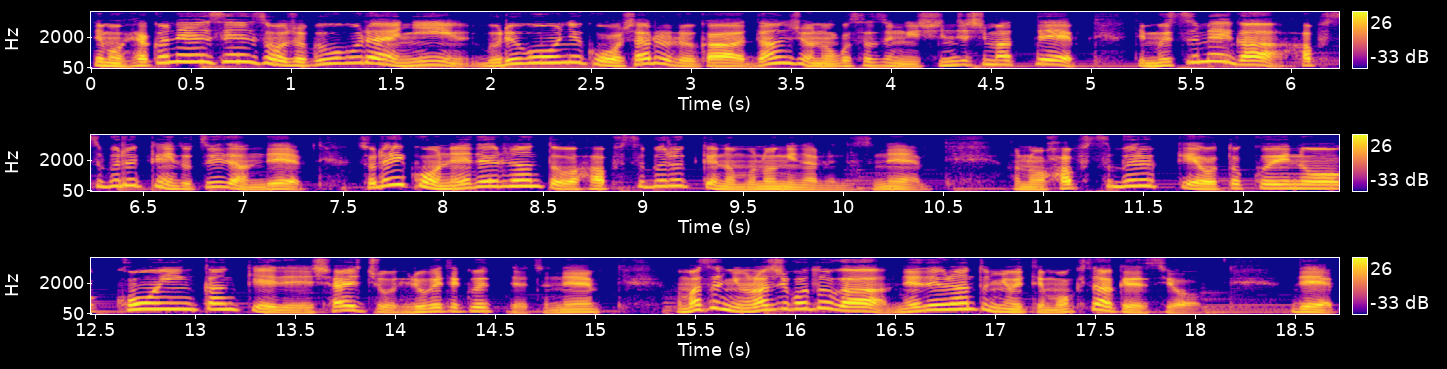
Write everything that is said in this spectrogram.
でも100年戦争直後ぐらいにブルゴーニュ公シャルルが男子を残さずに死んでしまってで娘がハプスブルッケに嫁いだんでそれ以降ネデルラントはハプスブルッケのものになるんですね。あのハプスブルッケお得意の婚姻関係で支配地を広げていくってやつね。まさに同じことがネデルラントにおいても起きたわけですよ。で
